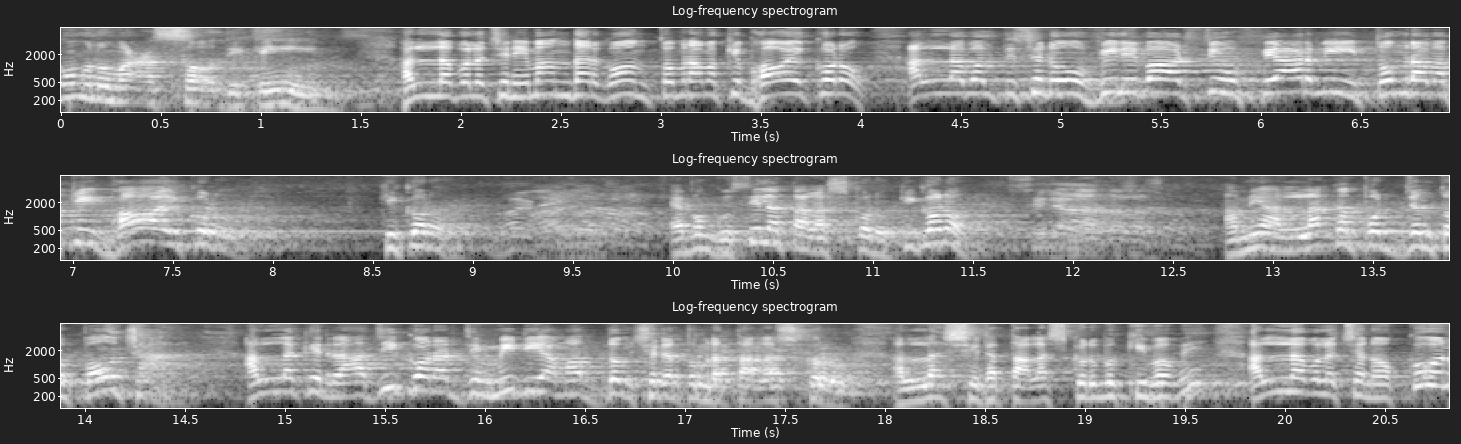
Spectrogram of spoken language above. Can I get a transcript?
কুনু মা'আস সাদিকিন। আল্লাহ বলেছেন ইমানদারগণ তোমরা আমাকে ভয় করো। আল্লাহ বলতেছেন O believers you fear me তোমরা আমাকে ভয় করো। কি করো? এবং ওসিলা তালাশ করো। কি করো? আমি আল্লাহকে পর্যন্ত পৌঁছা আল্লাহকে রাজি করার যে মিডিয়া মাধ্যম সেটা তোমরা তালাশ করো। আল্লাহ সেটা তালাশ করব কীভাবে? আল্লাহ বলেছেন কোন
